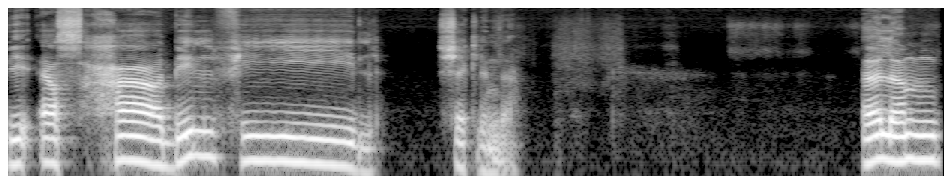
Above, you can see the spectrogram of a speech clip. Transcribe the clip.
bi ashabil fil şeklinde. Elem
